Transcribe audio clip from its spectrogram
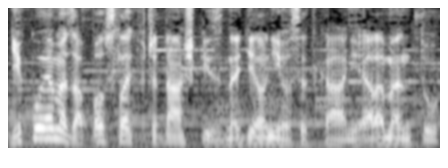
Děkujeme za poslech přednášky z nedělního setkání Elementu.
